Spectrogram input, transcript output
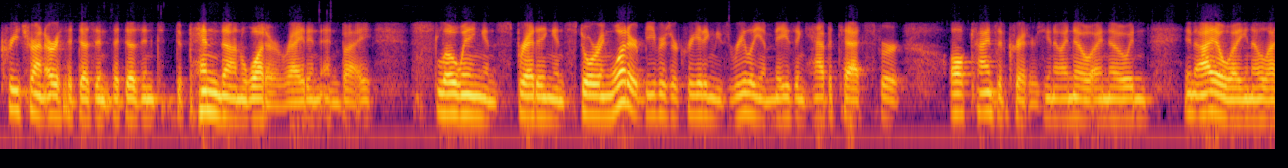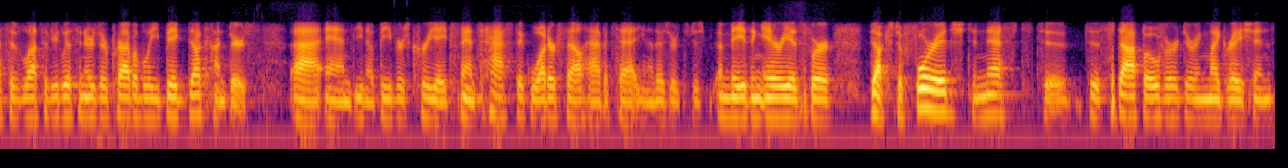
creature on Earth that doesn't that doesn't depend on water, right? And and by slowing and spreading and storing water, beavers are creating these really amazing habitats for all kinds of critters. You know, I know I know in in Iowa, you know, lots of lots of your listeners are probably big duck hunters. Uh, and you know, beavers create fantastic waterfowl habitat. You know, those are just amazing areas for ducks to forage, to nest, to to stop over during migrations.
